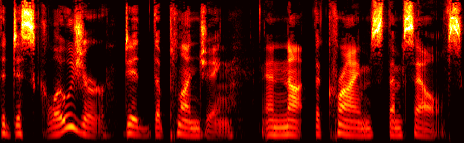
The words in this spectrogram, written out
the disclosure did the plunging and not the crimes themselves.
